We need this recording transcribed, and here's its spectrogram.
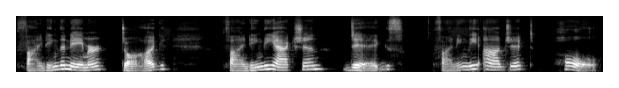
finding the namer, dog, finding the action, digs, finding the object, hole.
